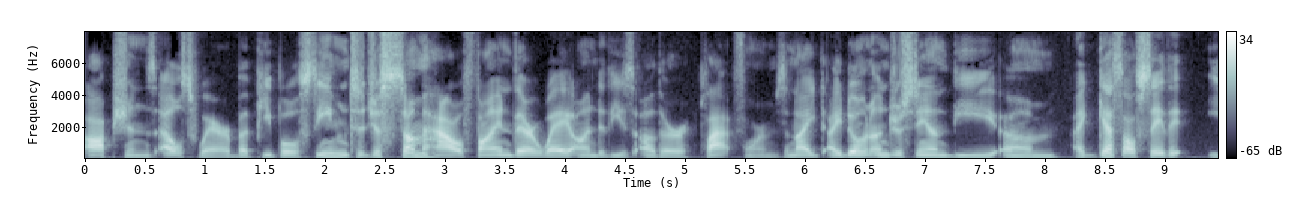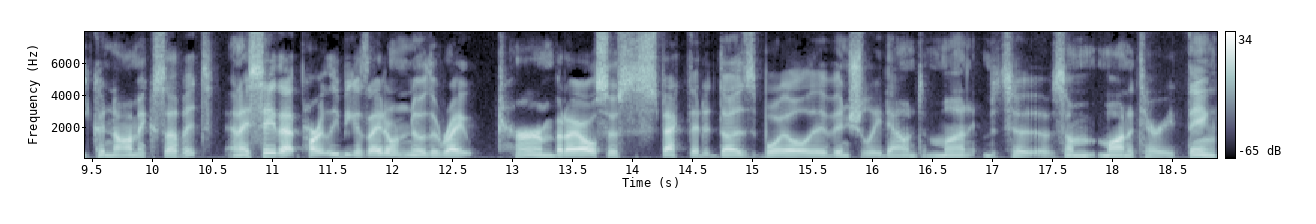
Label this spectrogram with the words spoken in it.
options elsewhere, but people seem to just somehow find their way onto these other platforms. And I, I don't understand the, um, I guess I'll say the economics of it. And I say that partly because I don't know the right term, but I also suspect that it does boil eventually down to mon- to some monetary thing.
